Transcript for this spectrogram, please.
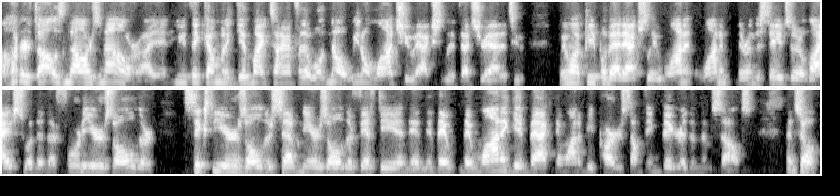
hundred thousand dollars an hour. I, you think I'm going to give my time for that? Well, no, we don't want you actually. If that's your attitude, we want people that actually want it. Want it. They're in the stage of their lives, whether they're 40 years old or 60 years old or 70 years old or 50, and, and they they want to give back. They want to be part of something bigger than themselves. And so,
